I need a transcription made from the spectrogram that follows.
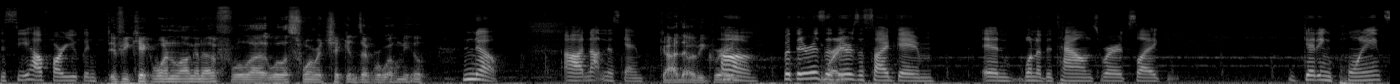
to see how far you can. If you kick one long enough, will uh, will a swarm of chickens overwhelm you? No, uh, not in this game. God, that would be great. Um, but there is a Right. there's a side game in one of the towns where it's like getting points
